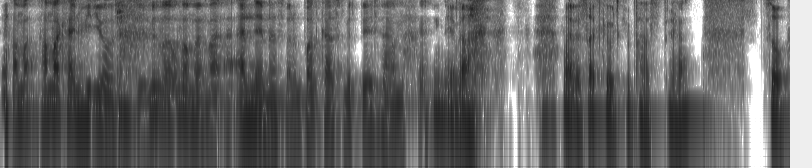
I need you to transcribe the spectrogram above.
haben, wir, haben wir kein Video. Müssen wir irgendwann mal annehmen, dass wir einen Podcast mit Bild haben. Genau. Weil es hat gut gepasst, ja. So,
